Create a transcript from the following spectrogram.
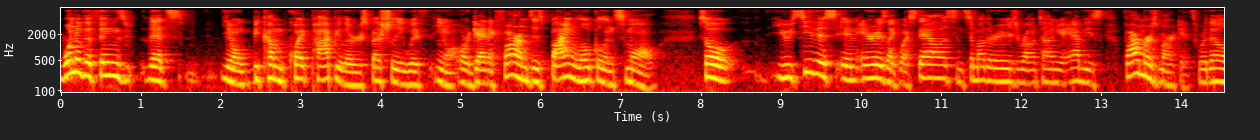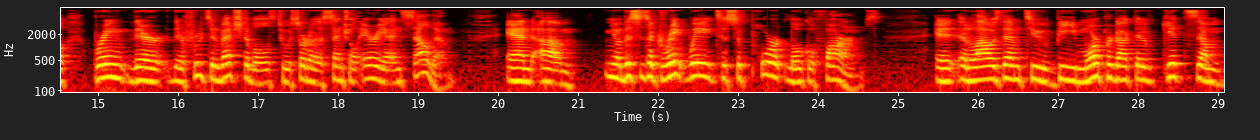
One of the things that's you know become quite popular, especially with you know organic farms, is buying local and small. So you see this in areas like West Allis and some other areas around town. You have these farmers markets where they'll bring their their fruits and vegetables to a sort of a central area and sell them. And um, you know this is a great way to support local farms. It, it allows them to be more productive, get some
